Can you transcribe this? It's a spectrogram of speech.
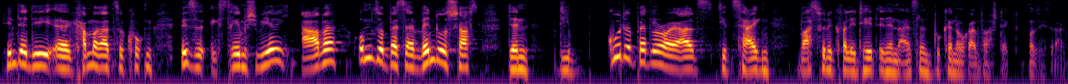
hinter die äh, Kamera zu gucken, ist extrem schwierig, aber umso besser, wenn du es schaffst, denn gute Battle Royals, die zeigen, was für eine Qualität in den einzelnen Bookern auch einfach steckt, muss ich sagen.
